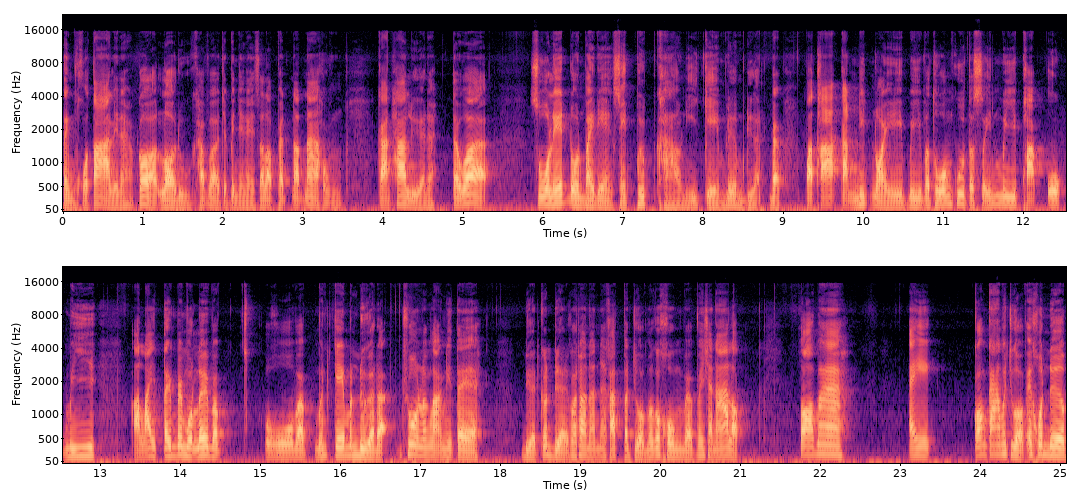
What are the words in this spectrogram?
เต็มโคต้าเลยนะ ก็รอดูครับว่าจะเป็นยังไงสำหรับแพทนัดหน้าของ การท่าเรือนะ แต่ว่าซัวเรสโดนใบแดงเสร็จปุ๊บข่าวนี้เกมเริ่มเดือดแบบปะทะกันนิดหน่อย มีประท้วงผู้ตัดสินมีผักอกมีอะไรเต็มไปหมดเลยแบบโอ้โหแบบเหมือนเกมมันเดือดอะช่วงหลังๆนี่แต่เดือดก็เดือดก็เท่านั้นนะครับ ประจวบมันก็คงแบบไม่ชนะหรอก ต่อมาไอกองกลางประจวบไอคนเดิม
